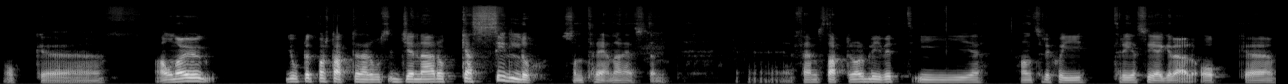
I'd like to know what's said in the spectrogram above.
Och eh, ja, hon har ju gjort ett par starter här hos Gennaro Casillo som tränar hästen. Eh, fem starter har det blivit i hans regi, tre segrar och eh,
